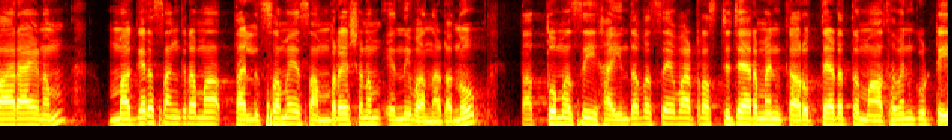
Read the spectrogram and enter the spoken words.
പാരായണം മകരസംക്രമ തത്സമയ സംപ്രേഷണം എന്നിവ നടന്നു. Tatvamasi Haindava Seva trust chairman Karuthedath Madhavankutty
